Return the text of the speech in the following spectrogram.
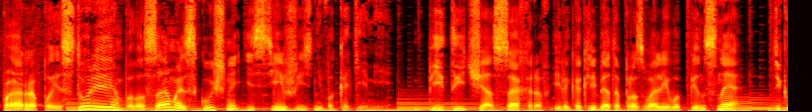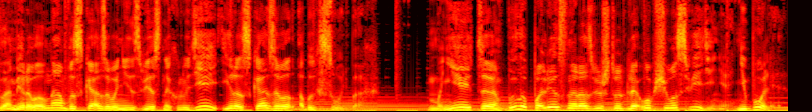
Пара по истории была самой скучной из всей жизни в академии. Битый час Сахаров, или как ребята прозвали его Пенсне, декламировал нам высказывания известных людей и рассказывал об их судьбах. Мне это было полезно разве что для общего сведения, не более.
